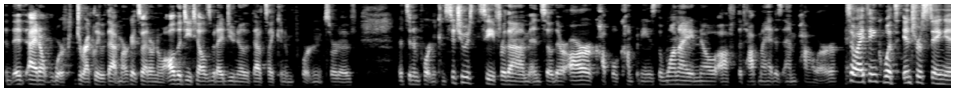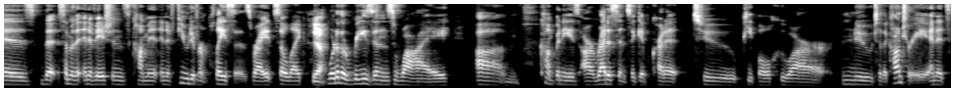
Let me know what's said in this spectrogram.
it, I don't work directly with that market, so I don't know all the details, but I do know that that's like an important sort of it's an important constituency for them. And so there are a couple companies. The one I know off the top of my head is MPOWER. So I think what's interesting is that some of the innovations come in in a few different places, right? So like, yeah. what are the reasons why um, companies are reticent to give credit to people who are new to the country. And it's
